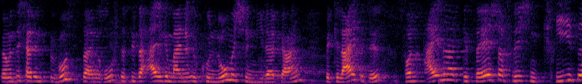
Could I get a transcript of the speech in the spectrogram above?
wenn man sich halt ins Bewusstsein ruft, dass dieser allgemeine ökonomische Niedergang begleitet ist von einer gesellschaftlichen Krise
